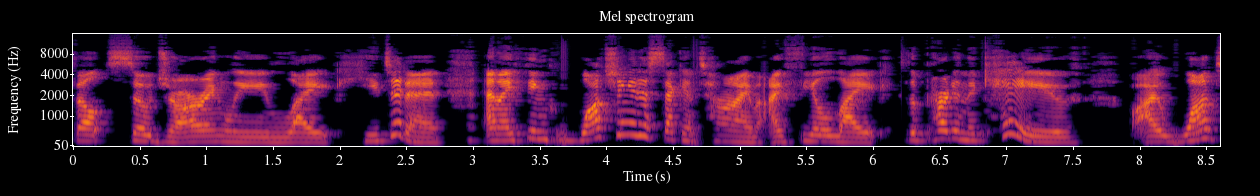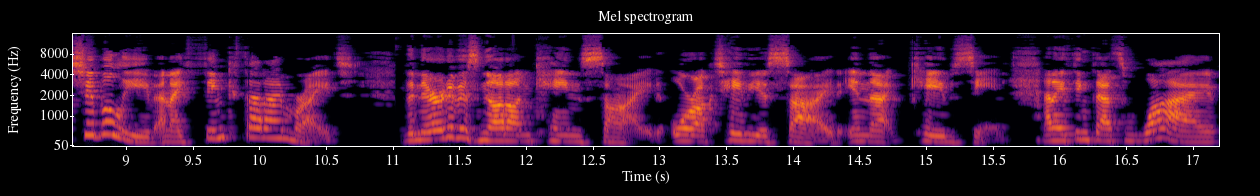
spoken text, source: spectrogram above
felt so jarringly like he didn't. And I think watching it a second time, I feel like the part in the cave, I want to believe, and I think that I'm right. The narrative is not on Kane's side or Octavia's side in that cave scene. And I think that's why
